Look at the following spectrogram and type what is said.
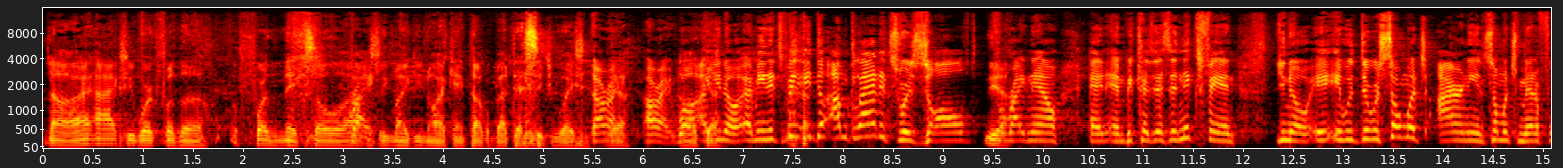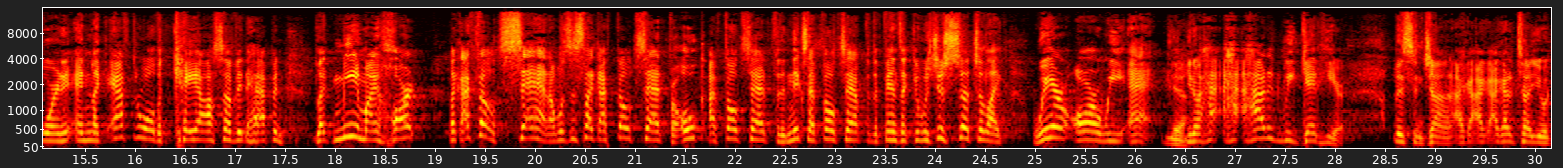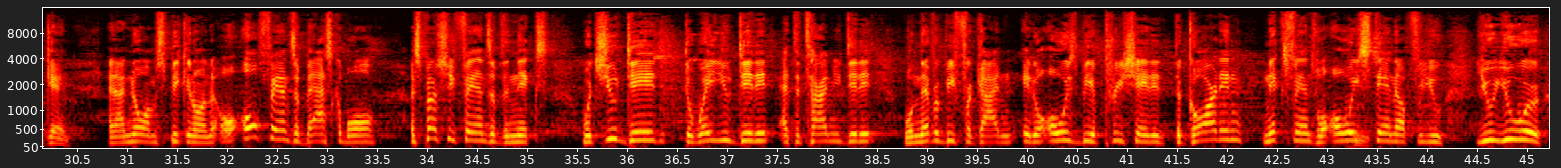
No, I, I actually work for the for the Knicks, so Right. obviously, Mike, you know I can't talk about that situation. All right, Yeah. all right. Well, Okay. you know, I mean, it's been. It, I'm glad it's resolved Yeah. for right now, and and because as a Knicks fan, you know, it, it was there was so much irony and so much metaphor, and and like after all the chaos of it happened, like me in my heart. Like I felt sad. I was just like I felt sad for Oak. I felt sad for the Knicks. I felt sad for the fans. Like it was just such a like, where are we at? Yeah. You know, how, how did we get here? Listen, John, I, I, I got to tell you again, and I know I'm speaking on all, all fans of basketball, especially fans of the Knicks. What you did, the way you did it, at the time you did it, will never be forgotten. It'll always be appreciated. The Garden, Knicks fans will always mm. stand up for you. You, you were,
